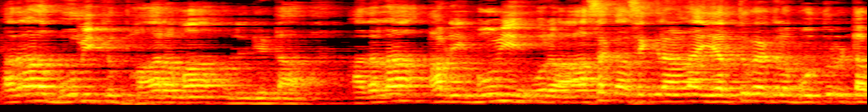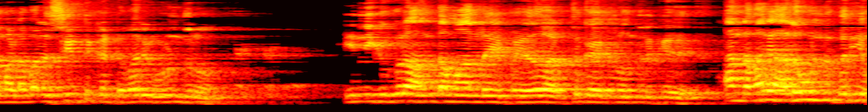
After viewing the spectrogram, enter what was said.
அதனால பூமிக்கு பாரமா அப்படின்னு கேட்டா அதெல்லாம் அப்படி பூமி ஒரு அசைக்க அசைக்கிறாங்கன்னா எர்த்து கேக்கல புத்துரு டப டபல சீட்டு கட்டு மாதிரி விழுந்துரும். இன்னைக்கு கூட அந்த மாதிரி இப்ப ஏதோ எர்த்து கேக்கல் வந்திருக்கு. அந்த மாதிரி அது ஒன்றும் பெரிய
